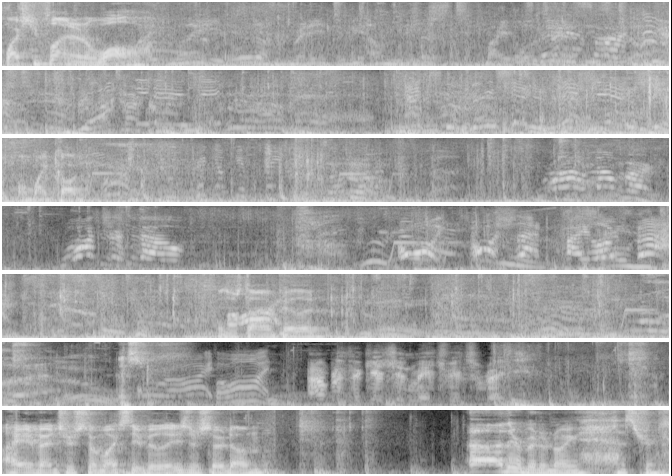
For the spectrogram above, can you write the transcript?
Why is she flying in a wall? Oh my god. Oi, push that payload back. I just died on payload. Nice. Amplification matrix ready. I hate Adventure so much, the abilities are so dumb. Uh, they're a bit annoying. That's true.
